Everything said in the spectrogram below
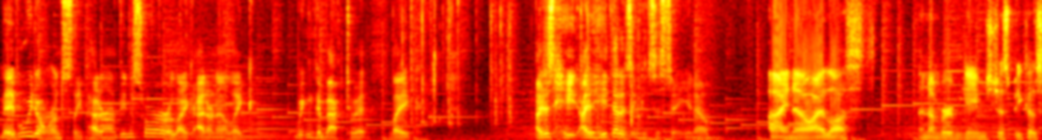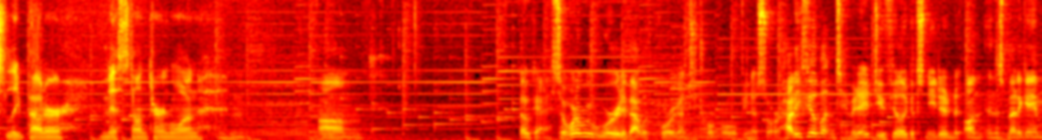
maybe we don't run Sleep Powder on Venusaur, or like I don't know, like we can come back to it. Like I just hate I hate that it's inconsistent, you know? I know, I lost a number of games just because Sleep Powder missed on turn one. Um. Okay, so what are we worried about with Porygon 2 Torkoal Venusaur? How do you feel about Intimidate? Do you feel like it's needed on in this metagame?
